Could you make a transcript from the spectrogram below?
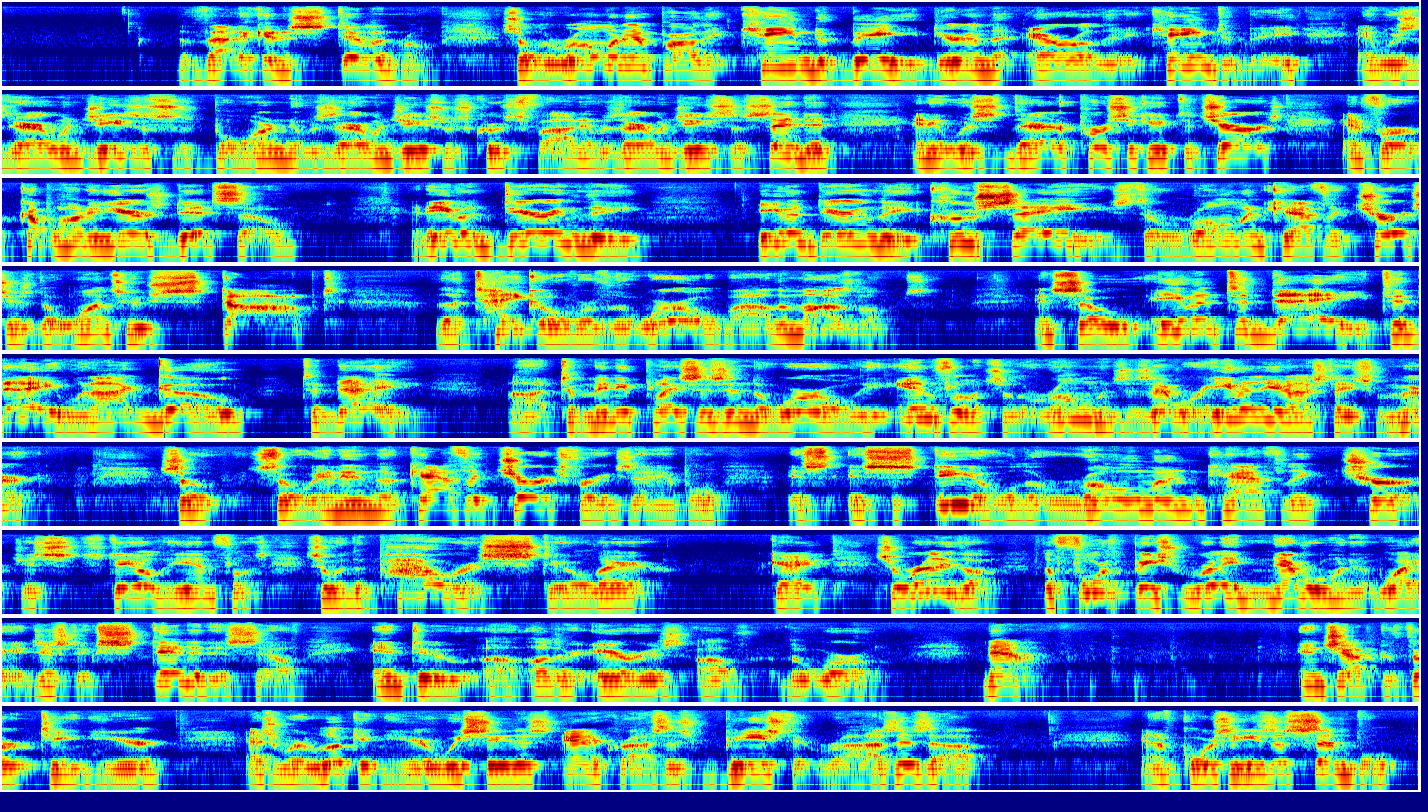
The Vatican is still in Rome. So the Roman Empire that came to be during the era that it came to be, and was there when Jesus was born, it was there when Jesus was crucified, it was there when Jesus ascended, and it was there to persecute the church, and for a couple hundred years did so. And even during the even during the Crusades, the Roman Catholic Church is the ones who stopped the takeover of the world by the Muslims. And so even today, today, when I go today, uh, to many places in the world, the influence of the Romans is everywhere, even in the United States of America. So, so and in the Catholic Church, for example, is is still the Roman Catholic Church. It's still the influence. So the power is still there. Okay, so really the the fourth beast really never went away. It just extended itself into uh, other areas of the world. Now, in chapter 13 here, as we're looking here, we see this Antichrist, this beast that rises up. And of course, he's a symbol.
